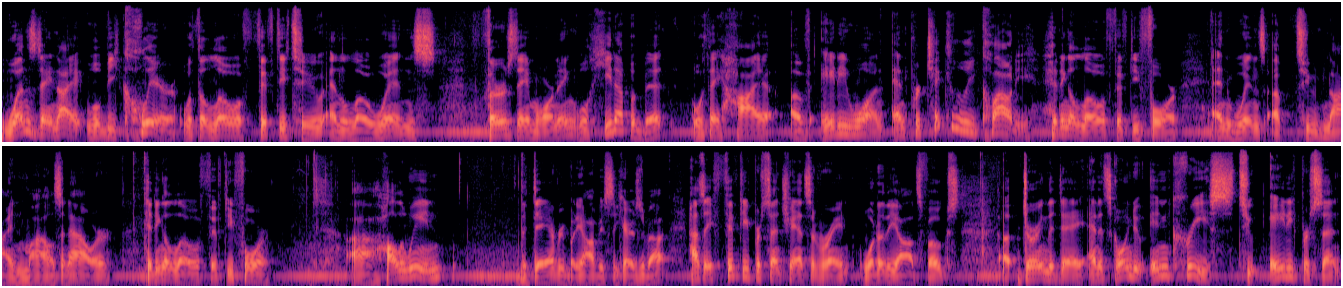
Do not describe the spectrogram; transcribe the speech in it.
Wednesday night will be clear with a low of 52 and low winds. Thursday morning will heat up a bit with a high of 81 and particularly cloudy, hitting a low of 54 and winds up to 9 miles an hour, hitting a low of 54. Uh, Halloween the day everybody obviously cares about, has a 50% chance of rain. What are the odds, folks? Uh, during the day, and it's going to increase to 80%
